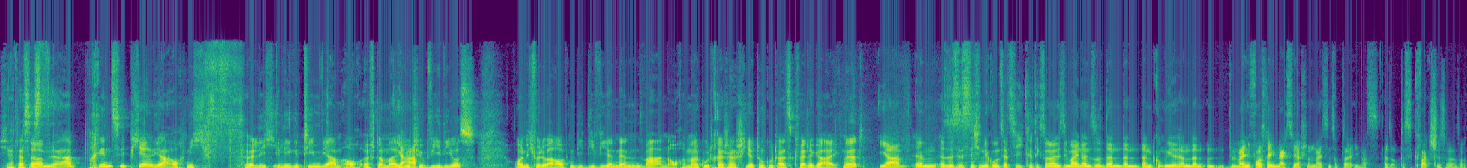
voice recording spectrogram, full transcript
Ja, das ist Ähm, ja, prinzipiell ja auch nicht völlig illegitim. Wir haben auch öfter mal Ja. YouTube-Videos. Und ich würde behaupten, die, die wir nennen, waren auch immer gut recherchiert und gut als Quelle geeignet. Ja, ähm, also es ist nicht eine grundsätzliche Kritik, sondern sie meinen dann so, dann, dann, dann gucken die das an dann, und bei den Vorträgen merkst du ja schon meistens, ob da irgendwas, also ob das Quatsch ist oder so.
